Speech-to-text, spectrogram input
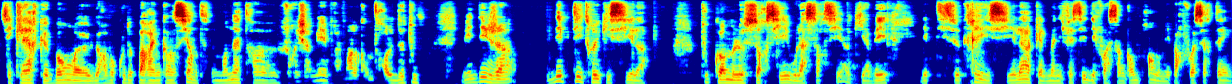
C'est clair que bon, euh, il y aura beaucoup de parts inconscientes de mon être. Hein. J'aurai jamais vraiment le contrôle de tout. Mais déjà, des petits trucs ici et là. Tout comme le sorcier ou la sorcière qui avait des petits secrets ici et là qu'elle manifestait des fois sans comprendre, mais parfois certains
